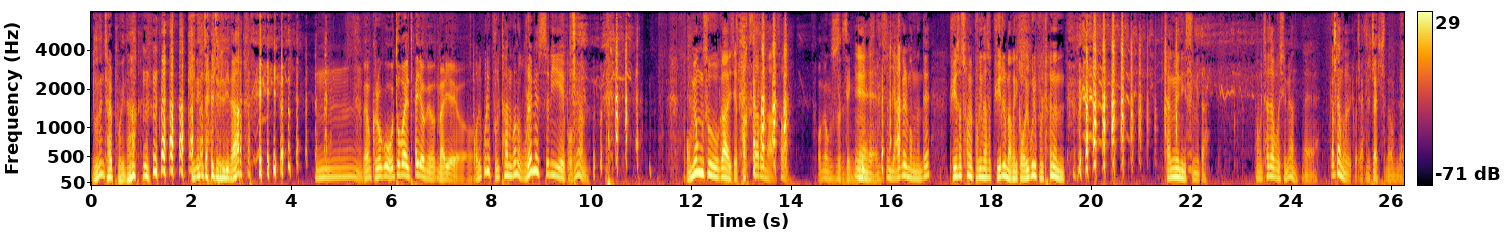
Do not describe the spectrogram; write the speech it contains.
눈은 잘 보이나? 귀는 잘 들리나? 음. 왜냐면 그러고 오토바이를 타려면 말이에요. 얼굴이 불타는 건 우레메 3에 보면 엄영수가 이제 박사로 나와서 엄영수 선생님. 예, 무슨 약을 먹는데 귀에서 처음에 불이 나서 귀를 막으니까 얼굴이 불타는 장면이 있습니다. 한번 찾아보시면 예, 깜짝 놀랄 거예요. 찾을 자신 없네요.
